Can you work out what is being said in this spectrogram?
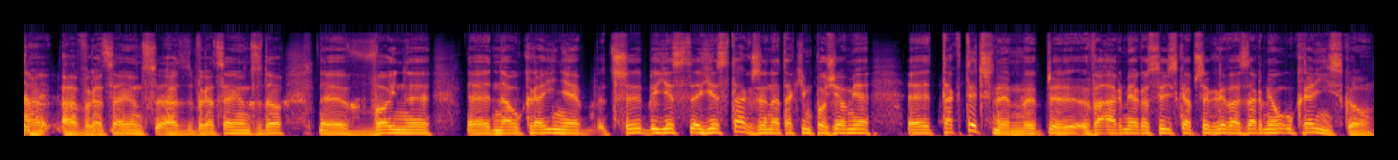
A, a, wracając, a wracając do e, wojny e, na Ukrainie, czy jest, jest tak, że na takim poziomie e, taktycznym e, armia rosyjska przegrywa z armią ukraińską?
